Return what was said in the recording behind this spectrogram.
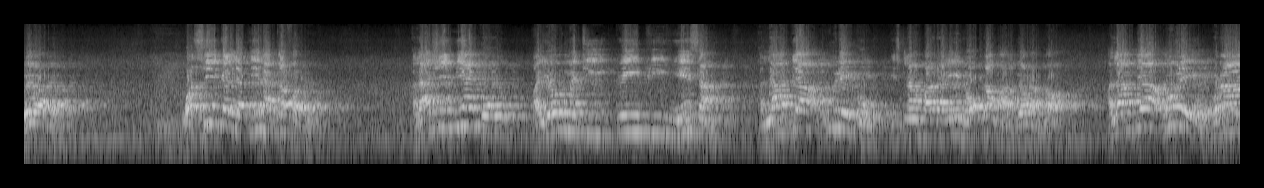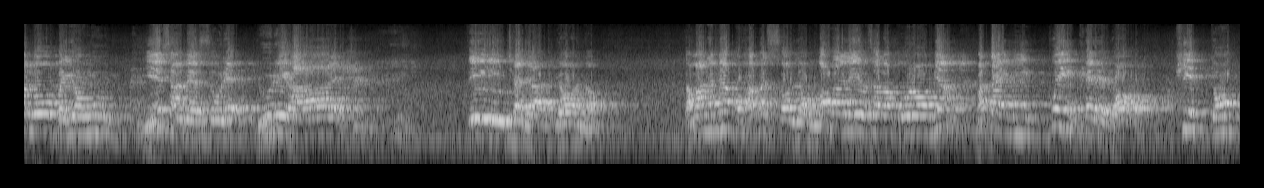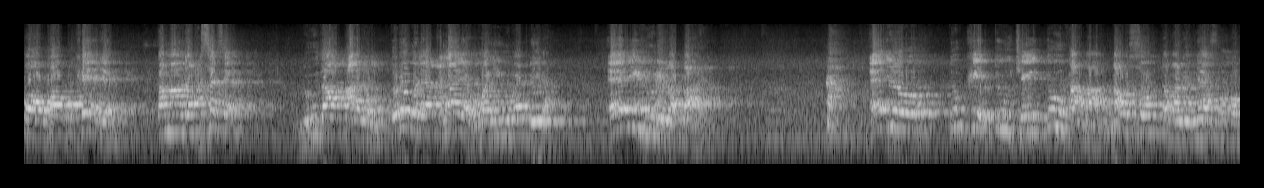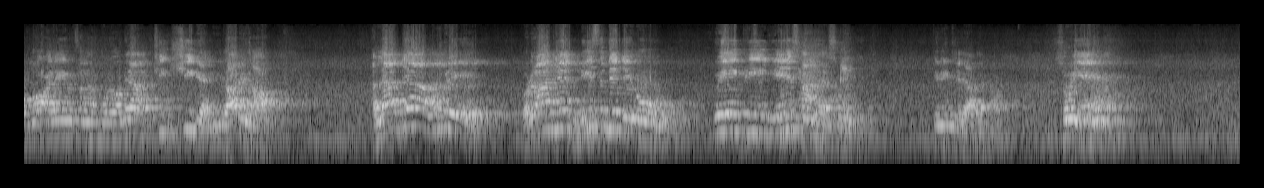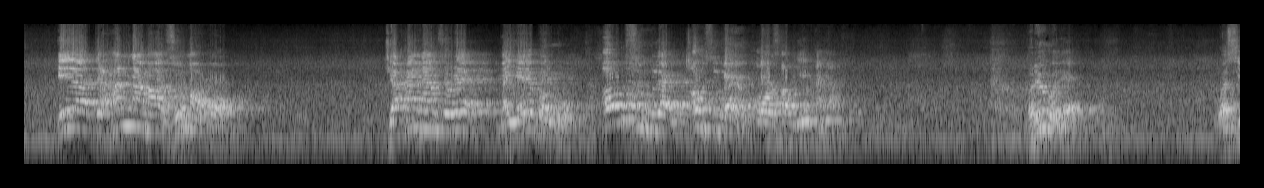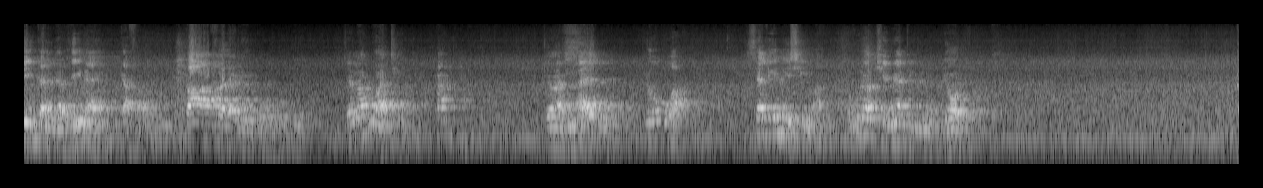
လည်လွယ်ပါတယ်ဝစီကလဒီနကဖရူအလားရှင်မြတ်ကိုအယုံမကြည်တွေးပြီးငင်းဆန်အလားပြဥတွေကိုအစ္စလာမ်ဘာသာရေးလောကမှာပြောတာနော်အလားပြဥတွေကုရ်အာန်ကိုမယုံဘူးငင်းဆန်မယ်ဆိုတဲ့လူတွေဟာတဲ့သေချာချာပြောတော့တမန်တော်မြတ်မုဟမ္မဒ်ဆလ္လာလာဟ်အလိုင်းဝါဆလမ်ကိုရောမြတ်မတိုင်ကြီးပွင့်ခဲ့တော့ ဖြစ်တွန်းပေါ်ပေါက်ခဲ့တဲ့တမန်တော်အဆက်ဆက်လူသားအလုံးသူတို့ကလည်းအလားရဲ့ဝါဟီကိုပဲပေးတာအဲ့ဒီလူတွေပါပါတယ်အဲ့ဒီလိုဒုက္ခတူချင်းဒုက္ခမှာနောက်ဆုံးတမန်တော်မြတ်ဆလ္လာလာဟ်အလိုင်းဝါဆလမ်ကိုရောမြတ်အထိရှိတဲ့လူသားတွေဟာအလားပြဦးတွေဗုဒ္ဓနဲ့ဤစနစ်တွေကိုတွေးပြီးငင်းဆန်ရဆိုဒီလိုထရပါတော့ဆိုရင် အီလာဂျဟန္နမဇုမာရောဂျဟန္နမ်ဆိုရဲမရဲဘုံကိုအောက်စုလိုက်အောက်စုလိုက်ပေါ်ဆောင်ရေးခံရဘုရုကလည်းဝစီကလဒီနကဖာကာဖရလီကိုကျွန်တော်တို့အထင်ဟာကျွန်တော်ဒီအဲ့ပြောဖို့ဆက်လေးနေရှိပါအခုတော့အရှင်မြတ်ဒီလိုပြောတယ်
